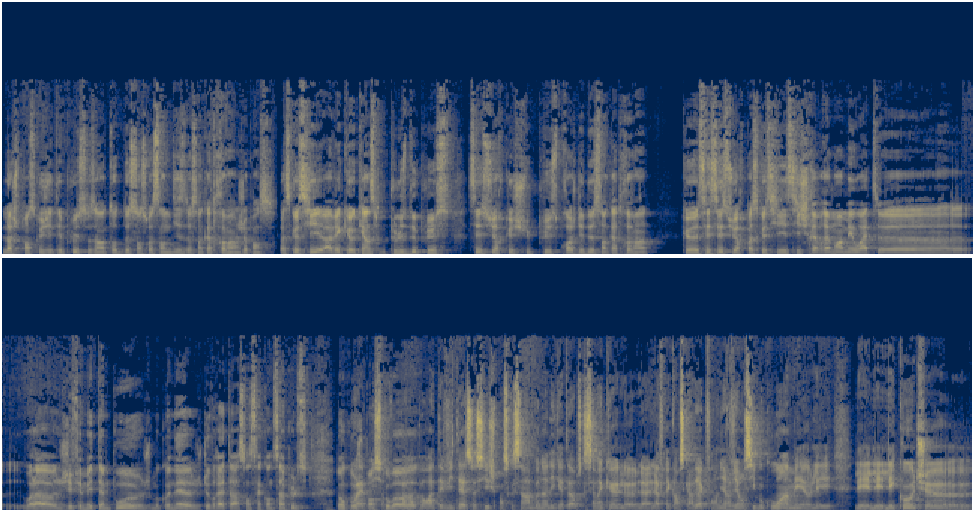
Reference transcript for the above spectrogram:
Là, je pense que j'étais plus aux alentours de 270, 280, je pense. Parce que si avec 15 plus de plus, c'est sûr que je suis plus proche des 280 que c'est c'est sûr parce que si si je serais vraiment à mes watts euh, voilà j'ai fait mes tempos je me connais je devrais être à 155 pulses. Donc je pense que par rapport à tes vitesses aussi je pense que c'est un bon indicateur parce que c'est vrai que la, la, fréquence cardiaque enfin on y revient aussi beaucoup hein, mais euh, les les les, les coachs euh,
